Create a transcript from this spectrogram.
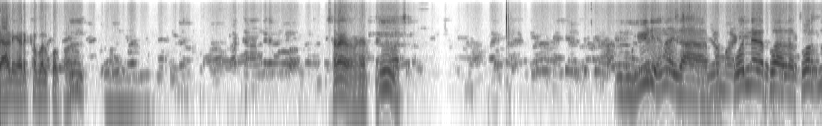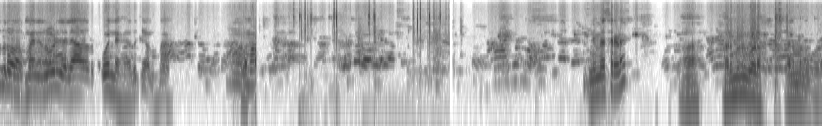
ಎರಡು ಎಡಕ ಬಲ್ಕೋಪ ಚೆನ್ನಾಗದ ಎತ್ತ ಈಡಿ ಏನ ಈಗ ಫೋನ್ಯಾಗ ತೋರ್ಸಿದ್ರು ಮನೆ ನೋಡಿದಲ್ಲ ಯಾವ್ದು ಫೋನ್ಯಾಗ ಅದಕ್ಕೆ ಅಂತ. ನಿಮ್ಮ ಹೆಸರಣ್ಣ ಹನುಮನಗೌಡ ಹನುಮನಗೌಡ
